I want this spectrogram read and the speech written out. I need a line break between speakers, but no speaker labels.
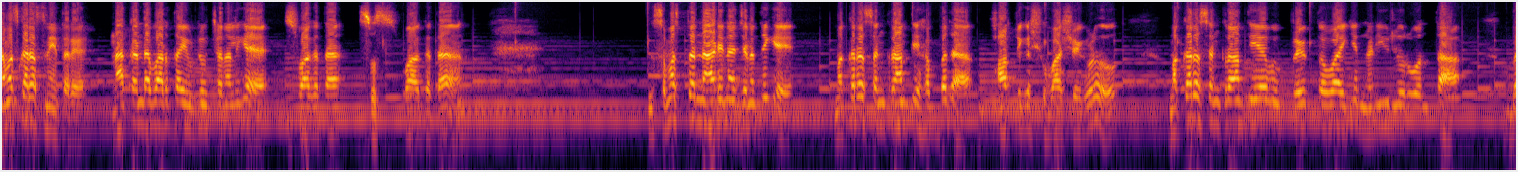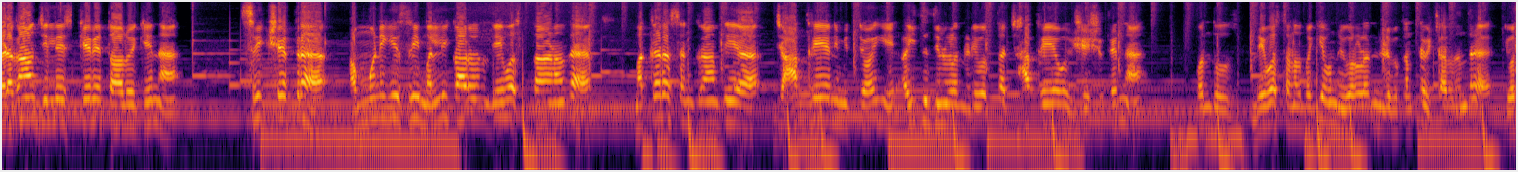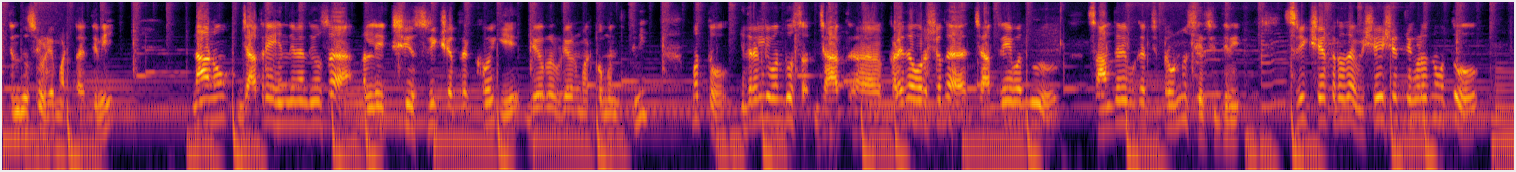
ನಮಸ್ಕಾರ ಸ್ನೇಹಿತರೆ, ನಾ ಕಂಡ ಭಾರತ ಯೂಟ್ಯೂಬ್ ಚಾನಲ್ಗೆ ಸ್ವಾಗತ, ಸುಸ್ವಾಗತ. ಸಮಸ್ತ ನಾಡಿನ ಜನತೆಗೆ ಮಕರ ಸಂಕ್ರಾಂತಿ ಹಬ್ಬದ ಹಾರ್ದಿಕ ಶುಭಾಶಯಗಳು. ಮಕರ ಸಂಕ್ರಾಂತಿಯ ಪ್ರಯುಕ್ತವಾಗಿ ನಡೆಯಲಿರುವಂತ ಬೆಳಗಾವಿ ಜಿಲ್ಲೆ ಕೆರೆ ತಾಲೂಕಿನ ಶ್ರೀ ಕ್ಷೇತ್ರ ಅಮ್ಮನಿಗೆ ಶ್ರೀ ಮಲ್ಲಿಕಾರ್ಜುನ ದೇವಸ್ಥಾನದ ಮಕರ ಸಂಕ್ರಾಂತಿಯ ಜಾತ್ರೆಯ ನಿಮಿತ್ತವಾಗಿ ಐದು ದಿನಗಳ ನಡೆಯುವಂತ ಜಾತ್ರೆಯ ವಿಶೇಷತೆಯನ್ನ ಒಂದು ದೇವಸ್ಥಾನದ ಬಗ್ಗೆ ಒಂದು ವಿವರಗಳನ್ನು ನೀಡಬೇಕಂತ ವಿಚಾರದಿಂದ ಇವತ್ತಿನ ದಿವಸ ವಿಡಿಯೋ ಮಾಡ್ತಾ ಇದ್ದೀನಿ ನಾನು ಜಾತ್ರೆ ಹಿಂದಿನ ದಿವಸ ಅಲ್ಲಿ ಶ್ರೀ ಕ್ಷೇತ್ರಕ್ಕೆ ಹೋಗಿ ದೇವರ ವಿಡಿಯೋ ಮಾಡ್ಕೊಂಡ್ ಬಂದಿದ್ದೀನಿ. ಮತ್ತು ಇದರಲ್ಲಿ ಒಂದು ಕಳೆದ ವರ್ಷದ ಜಾತ್ರೆಯ ಒಂದು ಸಾಂದರ್ಭಿಕ ಚಿತ್ರವನ್ನು ಸೇರಿಸಿದ್ದೀನಿ. ಶ್ರೀ ಕ್ಷೇತ್ರದ ವಿಶೇಷತೆಗಳನ್ನು ಮತ್ತು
